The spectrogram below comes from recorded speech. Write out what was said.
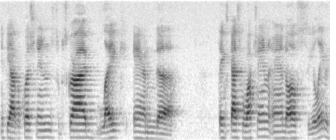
if you have a question, subscribe, like, and uh, thanks guys for watching, and I'll see you later.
